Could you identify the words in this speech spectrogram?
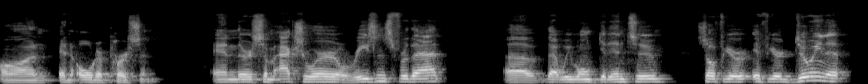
on an older person and there's some actuarial reasons for that uh, that we won't get into. So if you're if you're doing it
